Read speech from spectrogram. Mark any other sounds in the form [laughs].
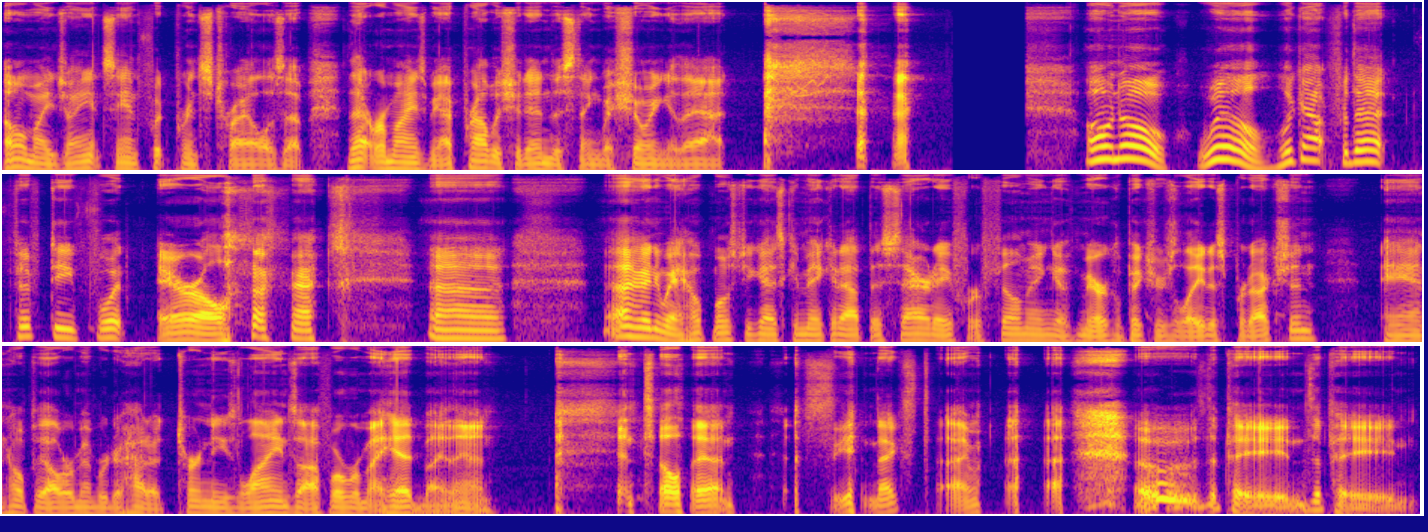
Oh my giant sand footprints trial is up. That reminds me I probably should end this thing by showing you that. [laughs] oh no! Will! Look out for that 50 foot arrow. [laughs] uh, uh, anyway, I hope most of you guys can make it out this Saturday for filming of Miracle Pictures' latest production, and hopefully I'll remember to how to turn these lines off over my head by then. [laughs] Until then, [laughs] see you next time. [laughs] oh, the pain, the pain.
